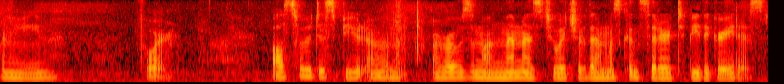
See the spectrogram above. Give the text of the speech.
24. Also, a dispute um, arose among them as to which of them was considered to be the greatest.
